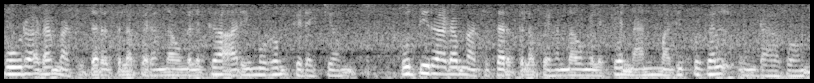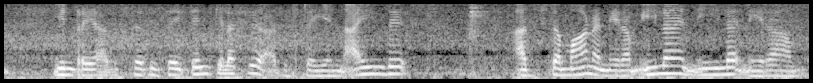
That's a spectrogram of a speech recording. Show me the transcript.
பூராடம் நட்சத்திரத்தில் பிறந்தவங்களுக்கு அறிமுகம் கிடைக்கும். உத்திராடம் நட்சத்திரத்தில் பிறந்தவங்களுக்கு நன்மதிப்புகள் உண்டாகும். இன்றைய அதிர்ஷ்ட திசை தென்கிழக்கு அதிர்ஷ்ட எண் ஐந்து. அதிர்ஷ்டமான நிறம் இள நீல நிறம்.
